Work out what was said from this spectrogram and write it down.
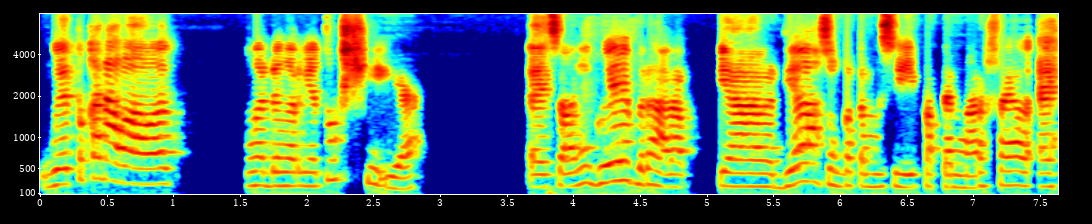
gue tuh kan awal ngedengarnya tuh she ya. Eh soalnya gue berharap ya dia langsung ketemu si Captain Marvel. Eh,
